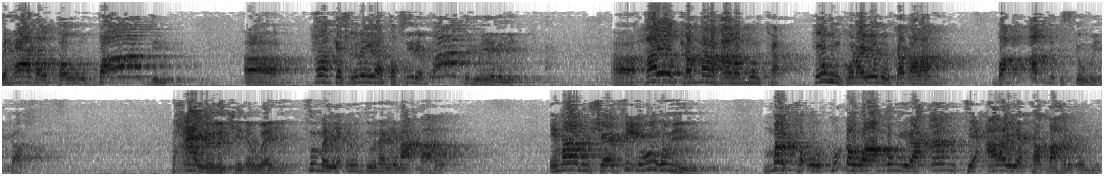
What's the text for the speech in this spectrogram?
wahada alqawlu bail hadalkaas lama yidhaha tafsiire bail weeya halka mar munkar xukunkuna iyaduu ka dhalana baadil iska weeye kaas maxaa loola jeedaa waaye? Uma yacuuduuna limaa qaalo imaamu shaafici wuxuu yidhi marka uu ku dhawaaqo yidhaha anti calaya ka dahri ummi.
